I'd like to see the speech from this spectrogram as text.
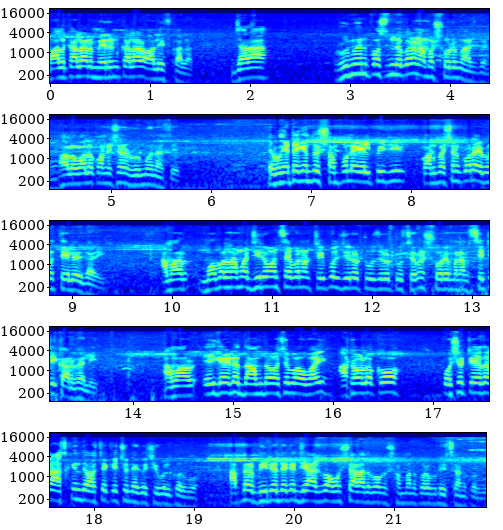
Pearl colour maroon colour olive colour. যারা রুমিয়ন পছন্দ করেন আমার শোরুমে আসবেন। ভালো ভালো কন্ডিশনের রুমিয়ন আছে। এবং এটা কিন্তু সম্পূর্ণ এলপিজি কনভার্সন করা এবং তেলের গাড়ি। আমার mobile number zero one seven one triple zero two zero two seven, শোরুমের নাম সিটি কার ভ্যালি। আমার এই গাড়িটার দাম দেওয়া আছে বাবু ভাই, আঠারো লক্ষ পঁয়ষট্টি হাজার আজকিন দেওয়া হচ্ছে কিছু নেগোসিয়েবল করব। আপনার ভিডিও দেখে যে আসব, অবশ্যই আলাদাভাবে সম্মান করব ডিসকাউন্ট করব।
